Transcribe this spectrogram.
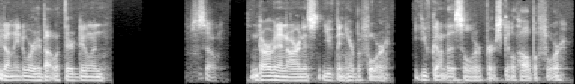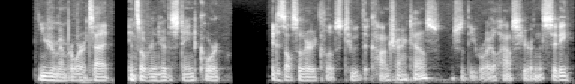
We don't need to worry about what they're doing. So, Darvin and Arnis, you've been here before. You've gone to the Silver Purse Guild Hall before. You remember where it's at. It's over near the Stained Court. It is also very close to the Contract House, which is the royal house here in the city.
